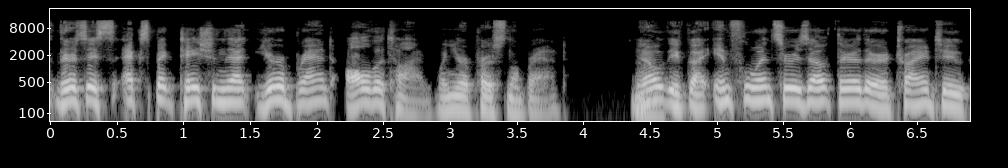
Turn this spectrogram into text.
there's this expectation that you're a brand all the time when you're a personal brand. You know, mm. you've got influencers out there that are trying to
